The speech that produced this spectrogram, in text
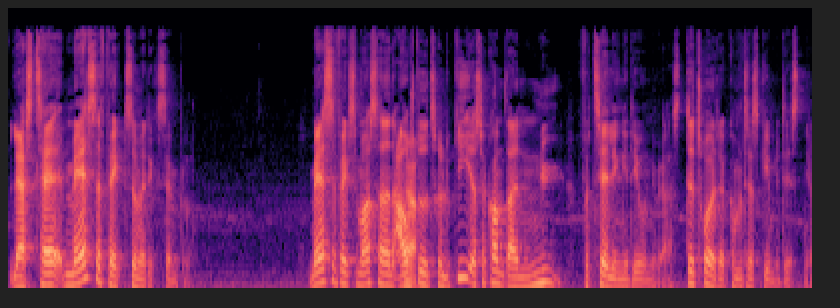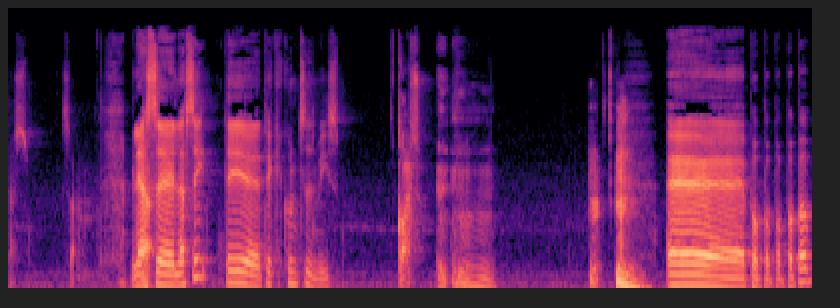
lad os tage Mass Effect som et eksempel. Mass Effect, som også havde en afsluttet ja. trilogi, og så kom der en ny fortælling i det univers. Det tror jeg, der kommer til at ske med Destiny også. Så. Men lad os, ja. uh, lad os se. Det, det kan kun tiden vise. Godt. uh, bu, bu, bu, bu.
